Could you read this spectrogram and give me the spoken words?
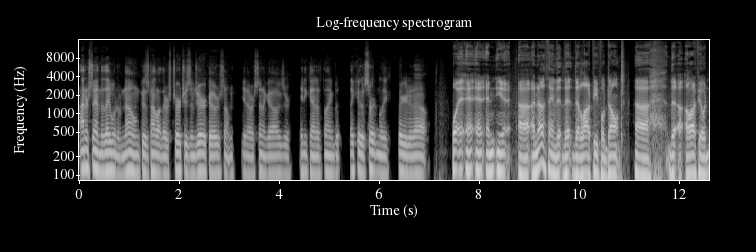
I understand that they wouldn't have known because it's not like there was churches in Jericho or something, you know, or synagogues or any kind of thing, but they could have certainly figured it out. Well, and and, and you know, uh, another thing that, that, that a lot of people don't uh, that a lot of people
